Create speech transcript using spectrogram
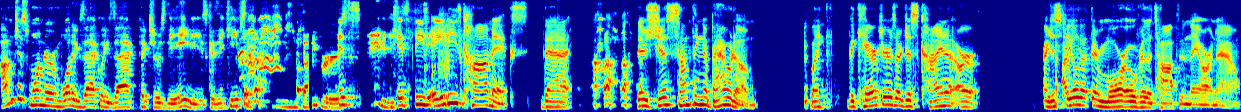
I'm just wondering what exactly Zach pictures the 80s because he keeps diapers. It's 80s. it's these 80s comics that there's just something about them. Like the characters are just kind of are I just feel I, that they're more over the top than they are now.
